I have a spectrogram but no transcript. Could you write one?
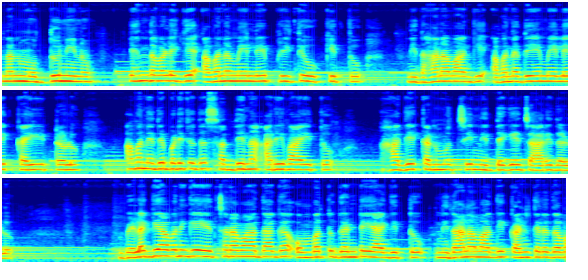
ನನ್ನ ಮುದ್ದು ನೀನು ಎಂದವಳಿಗೆ ಅವನ ಮೇಲೆ ಪ್ರೀತಿ ಉಕ್ಕಿತ್ತು. ನಿಧಾನವಾಗಿ ಅವನದೇ ಮೇಲೆ ಕೈ ಇಟ್ಟಳು. ಅವನೆದೆ ಬಡಿತದ ಸದ್ದಿನ ಅರಿವಾಯಿತು. ಹಾಗೆ ಕಣ್ಮುಚ್ಚಿ ನಿದ್ದೆಗೆ ಜಾರಿದಳು. ಬೆಳಗ್ಗೆ ಅವನಿಗೆ ಎಚ್ಚರವಾದಾಗ ಒಂಬತ್ತು ಗಂಟೆಯಾಗಿತ್ತು. ನಿಧಾನವಾಗಿ ಕಣ್ತೆರೆದವ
